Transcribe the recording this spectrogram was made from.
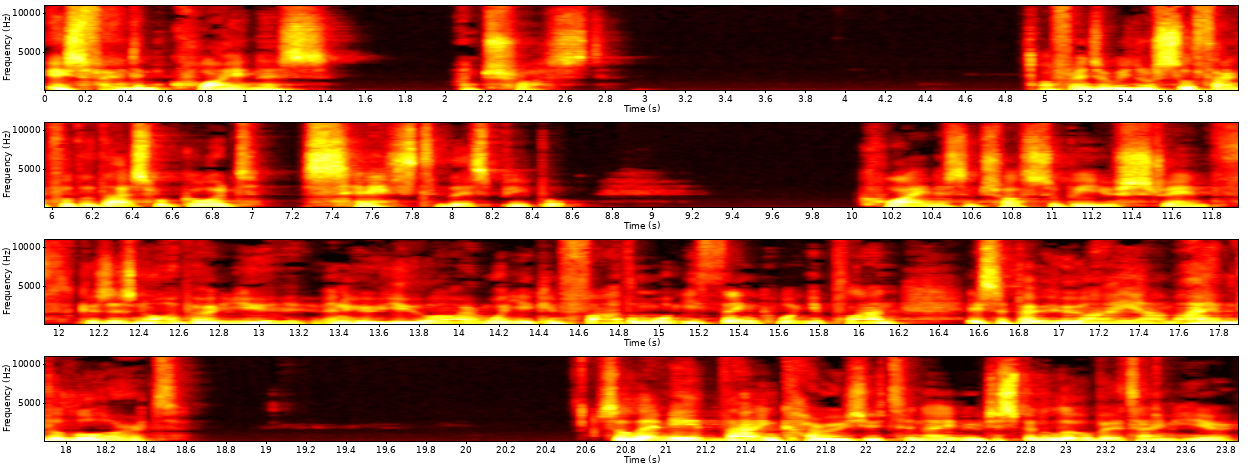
It's found in quietness and trust. Oh, friends, are we not so thankful that that's what God says to this people? Quietness and trust will be your strength because it's not about you and who you are, what you can fathom, what you think, what you plan. It's about who I am. I am the Lord. So let me that encourage you tonight. Maybe just spend a little bit of time here.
